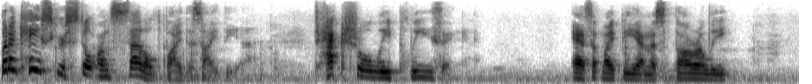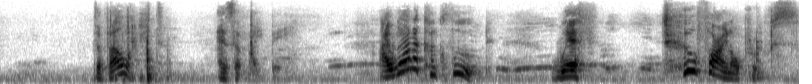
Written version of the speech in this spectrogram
But in case you're still unsettled by this idea, textually pleasing as it might be and as thoroughly developed as it might be. I want to conclude with two final proofs,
